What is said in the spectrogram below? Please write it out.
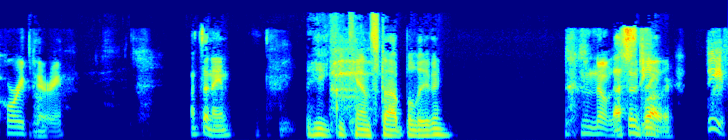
Corey Perry. That's a name. He, he can't stop believing. no, That's his brother. Steve.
